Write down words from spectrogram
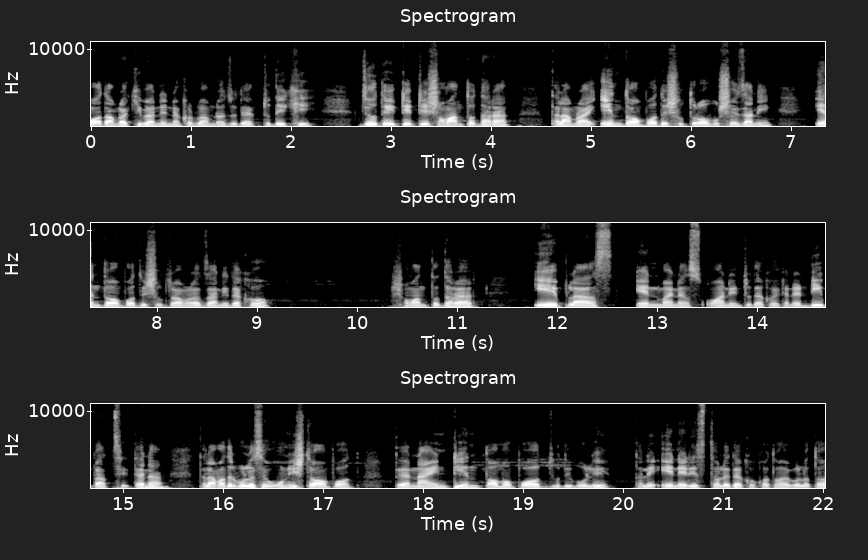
পদ আমরা কীভাবে নির্ণয় করব? আমরা যদি একটু দেখি, যেহেতু একটি একটি সমান্তর ধারা, তাহলে আমরা এনতম পদের সূত্র অবশ্যই জানি। এনতম পদের সূত্র আমরা জানি, দেখো সমান্তর ধারার a plus n minus one into দেখো, এখানে ডি পাচ্ছি, তাই না? তাহলে আমাদের বলেছে উনিশতম পদ। তো নাইনটিনতম পদ যদি বলি, তাহলে এন এর স্থলে দেখো কত হয় বলো তো?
